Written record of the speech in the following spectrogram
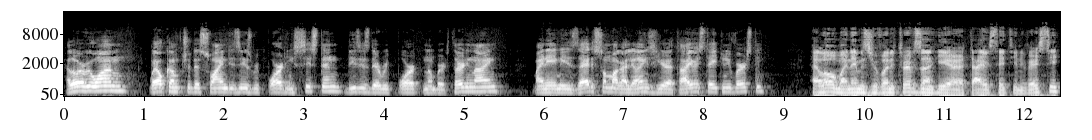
Hello, everyone. Welcome to the Swine Disease Reporting System. This is the report number 39. My name is Edison Magalhães here at Iowa State University. Hello, my name is Giovanni Trevisan here at Iowa State University.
